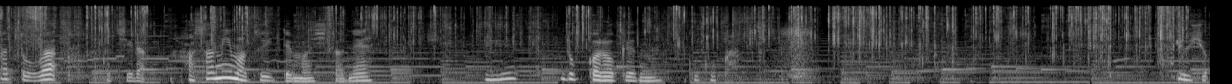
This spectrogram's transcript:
あとはこちら。ハサミもついてましたね。えーどっから開けるの？ここか。よいしょ。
